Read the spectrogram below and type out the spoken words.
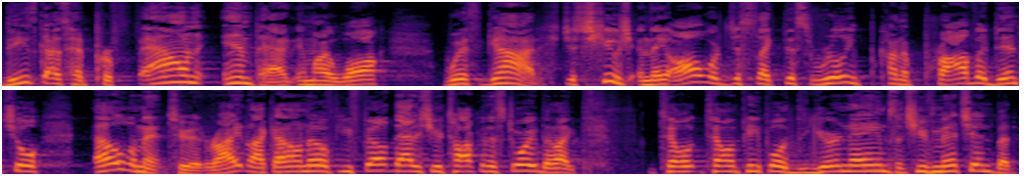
these guys had profound impact in my walk with God. Just huge. And they all were just like this really kind of providential element to it, right? Like, I don't know if you felt that as you're talking the story, but like, tell, telling people your names that you've mentioned, but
